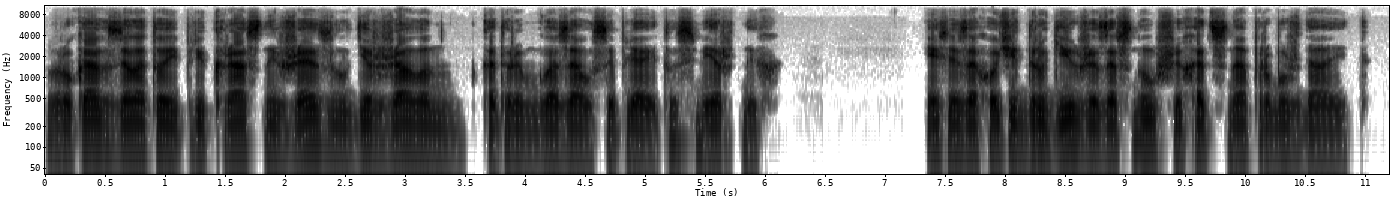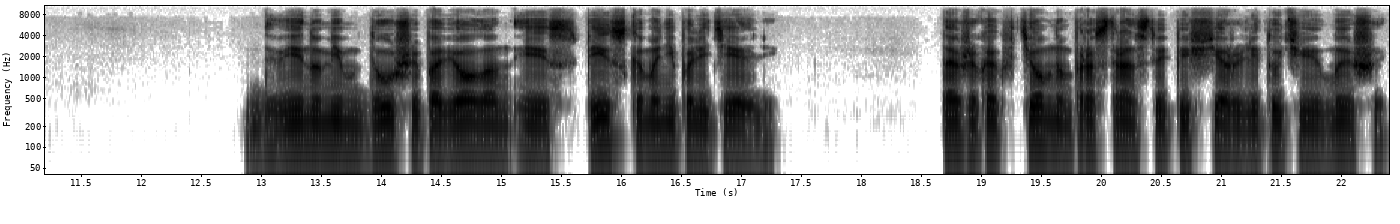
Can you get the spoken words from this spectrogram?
В руках золотой прекрасный жезл держал он, которым глаза усыпляет у смертных. Если захочет других же заснувших от сна пробуждает. Двину мим души повел он, и списком они полетели. Так же, как в темном пространстве пещеры летучие мыши,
